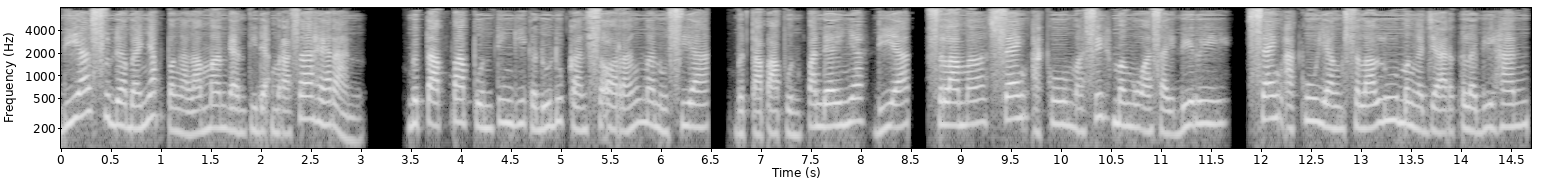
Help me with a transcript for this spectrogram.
Dia sudah banyak pengalaman dan tidak merasa heran. Betapapun tinggi kedudukan seorang manusia, betapapun pandainya dia, selama Seng Aku masih menguasai diri, Seng Aku yang selalu mengejar kelebihan,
